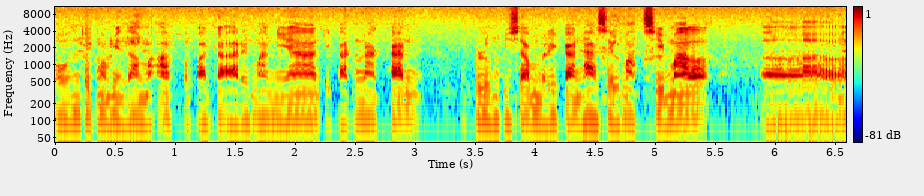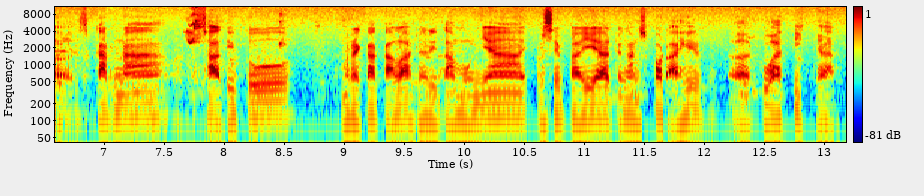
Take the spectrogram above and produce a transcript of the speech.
untuk meminta maaf kepada Aremania dikarenakan belum bisa memberikan hasil maksimal uh, karena saat itu mereka kalah dari tamunya Persebaya dengan skor akhir uh, 2-3.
